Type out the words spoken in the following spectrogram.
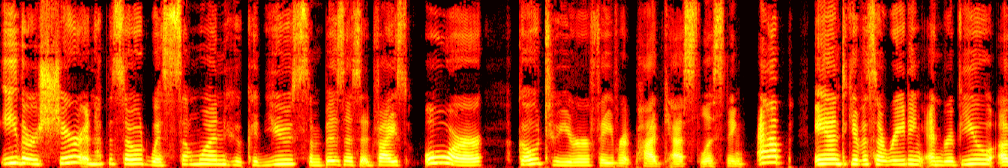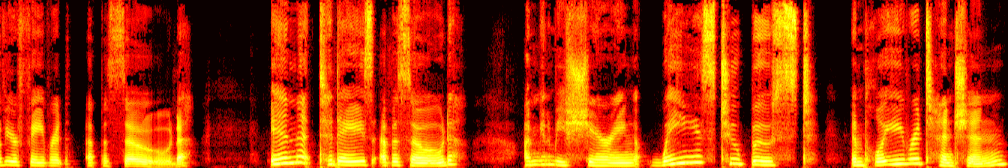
either share an episode with someone who could use some business advice or go to your favorite podcast listening app and give us a rating and review of your favorite episode. In today's episode, I'm going to be sharing ways to boost employee retention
